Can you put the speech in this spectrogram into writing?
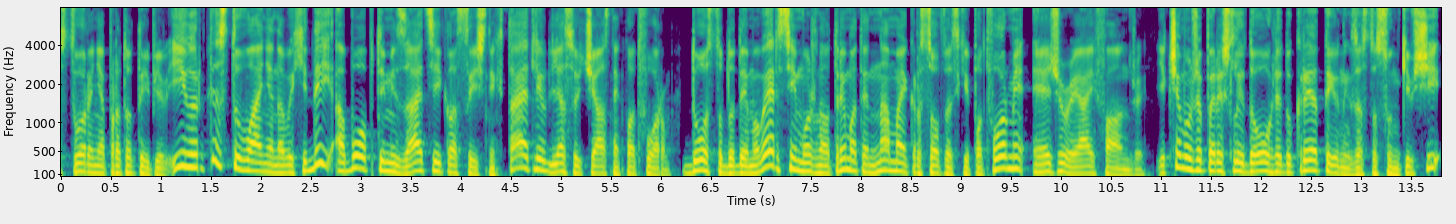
створення прототипів ігор, тестування нових ідей або оптимізації класичних тайтлів для сучасних платформ. Доступ до демо-версії можна отримати на майкрософтовській платформі Azure AI Foundry. Якщо ми вже перейшли до огляду креативних застосунків Xi,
